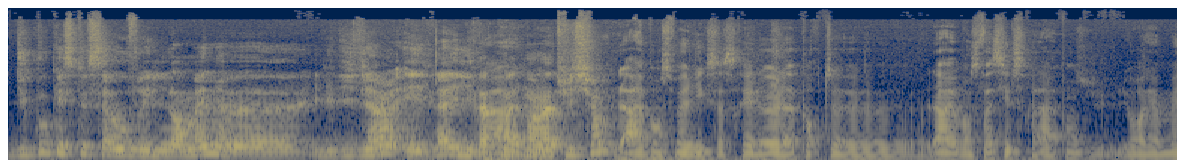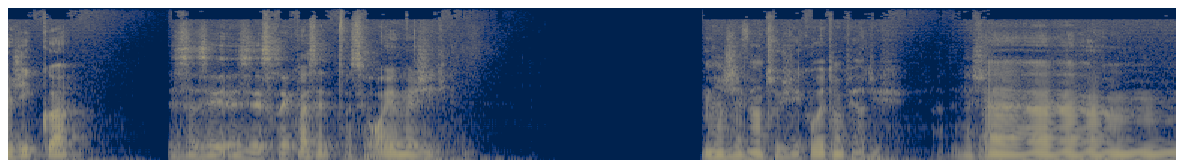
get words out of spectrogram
du coup, qu'est-ce que ça ouvre? Il l'emmène, euh, il lui dit viens, et là, il y va Bah, complètement l'intuition? La réponse magique, ça serait le- la porte. euh, la réponse facile serait la réponse du, du royaume magique, quoi. Et Ça, ce serait quoi cette, ce royaume magique? Non, j'avais un truc, j'ai complètement perdu. Ah. Euh...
